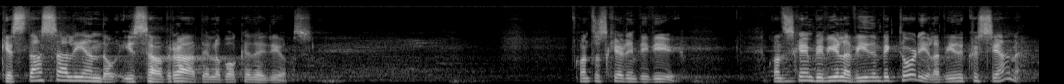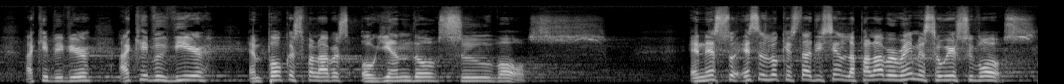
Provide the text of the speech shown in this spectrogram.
que está saliendo y saldrá de la boca de Dios. ¿Cuántos quieren vivir? ¿Cuántos quieren vivir la vida en victoria, la vida cristiana? Hay que vivir, hay que vivir en pocas palabras oyendo su voz. En eso, eso es lo que está diciendo. La palabra rema es oír su voz.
